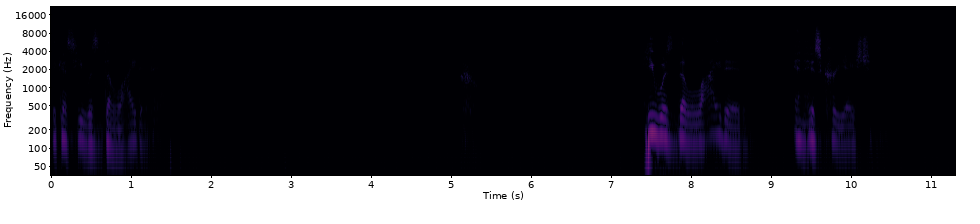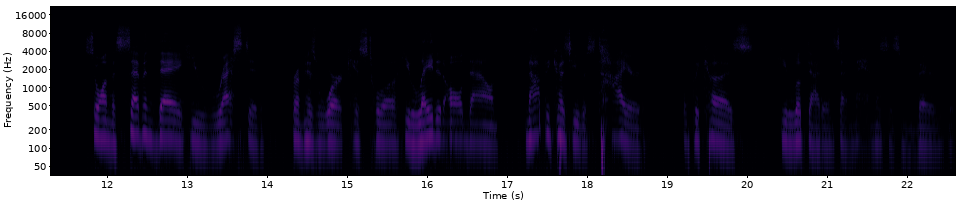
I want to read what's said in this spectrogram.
because he was delighted. He was delighted in his creation. So on the seventh day, he rested from his work, his toil. He laid it all down, not because he was tired, but because he looked at it and said, Man, this is very good.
